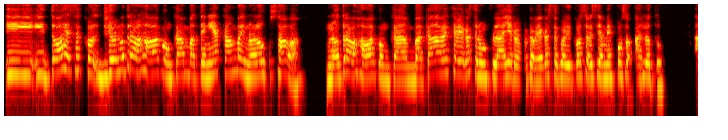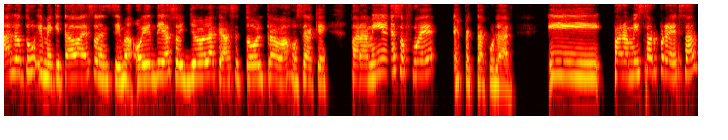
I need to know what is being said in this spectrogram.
Y, y todas esas cosas, yo no trabajaba con Canva, tenía Canva y no la usaba no trabajaba con Canva. Cada vez que había que hacer un flyer o que había que hacer cualquier cosa, decía a mi esposo, hazlo tú, hazlo tú y me quitaba eso de encima. Hoy en día soy yo la que hace todo el trabajo. O sea que para mí eso fue espectacular. Y para mi sorpresa,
